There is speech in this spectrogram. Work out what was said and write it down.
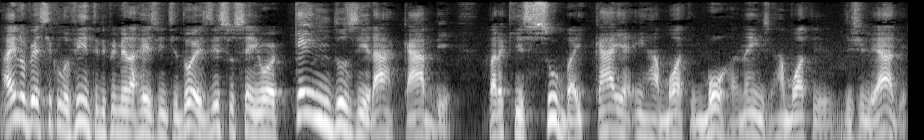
Aí no versículo 20 de 1 Reis 22, disse o Senhor: Quem induzirá Cabe para que suba e caia em Ramote morra, né, em Ramote de Gileade?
